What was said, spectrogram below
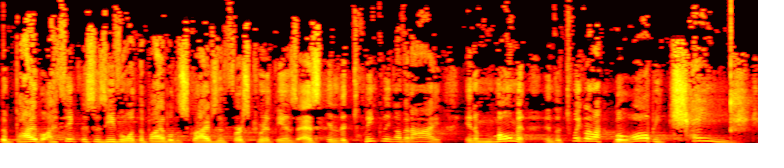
the Bible, I think this is even what the Bible describes in 1 Corinthians as in the twinkling of an eye, in a moment, in the twinkling of an eye, we'll all be changed.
